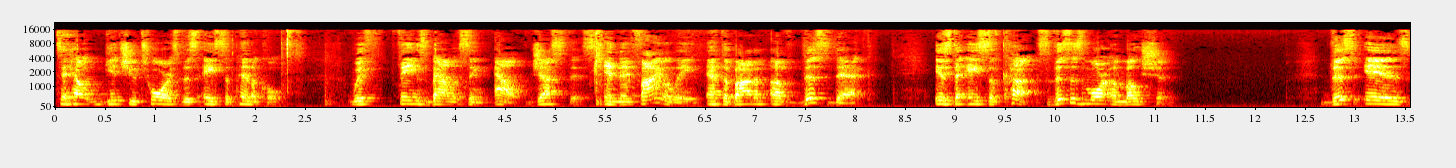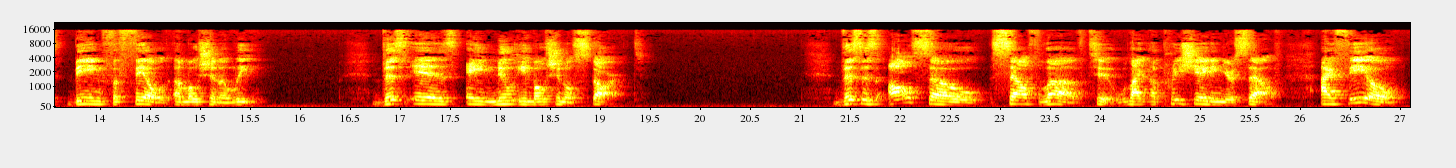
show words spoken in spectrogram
to help get you towards this ace of pentacles with things balancing out, justice. And then finally, at the bottom of this deck is the ace of cups. This is more emotion. This is being fulfilled emotionally. This is a new emotional start. This is also self love, too, like appreciating yourself. I feel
